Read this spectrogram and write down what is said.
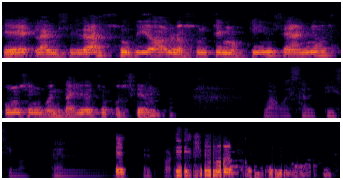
que la ansiedad subió en los últimos 15 años un 58%. Wow, es altísimo el, es Altísimo el porcentaje.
